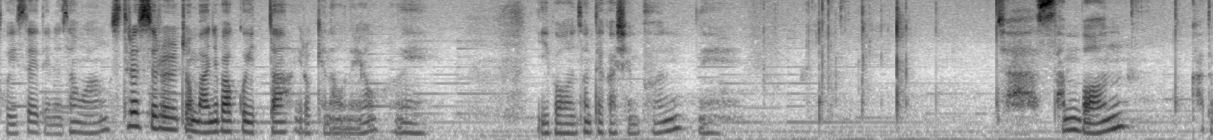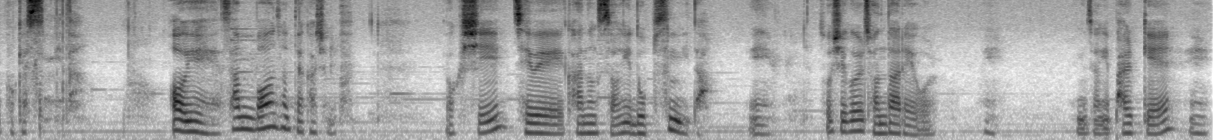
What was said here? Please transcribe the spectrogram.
더 있어야 되는 상황. 스트레스를 좀 많이 받고 있다. 이렇게 나오네요. 네. 2번 선택하신 분. 네. 자, 3번 카드 보겠습니다. 어, 예. 3번 선택하신 분. 역시 재회 가능성이 높습니다. 예. 소식을 전달해 올. 예. 굉장히 밝게 예,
